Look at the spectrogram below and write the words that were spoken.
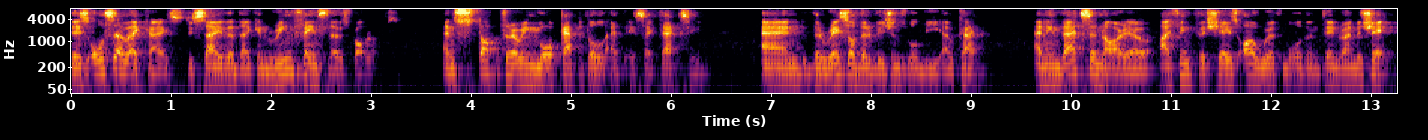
there's also a case to say that they can ring fence those problems and stop throwing more capital at SA Taxi, and the rest of the divisions will be okay. And in that scenario, I think the shares are worth more than 10 Rand a share.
